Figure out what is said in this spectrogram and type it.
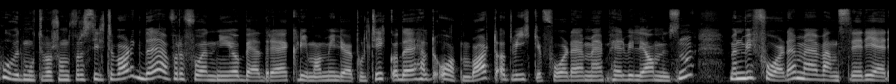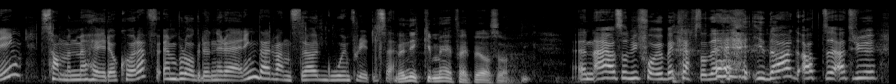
hovedmotivasjon for å stille til valg det er for å få en ny og bedre klima- og miljøpolitikk. Og det er helt åpenbart at vi ikke får det med Per-Willy Amundsen, men vi får det med Venstre i regjering, sammen med Høyre og KrF. En blå-grønn regjering der Venstre har god innflytelse. Men ikke med Frp, altså? Nei, altså Vi får jo bekrefta det i dag. at jeg tror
